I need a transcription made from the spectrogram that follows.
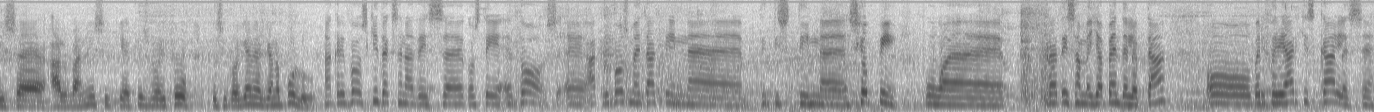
της ε, Αλβανής οικιακής βοηθού της οικογένειας Γιανοπούλου. Ακριβώς, κοίταξε να δεις ε, Κωστή, εδώ ε, ακριβώς μετά την, ε, τη- τη- την ε, σιωπή που ε, κρατήσαμε για πέντε λεπτά, ο Περιφερειάρχης κάλεσε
